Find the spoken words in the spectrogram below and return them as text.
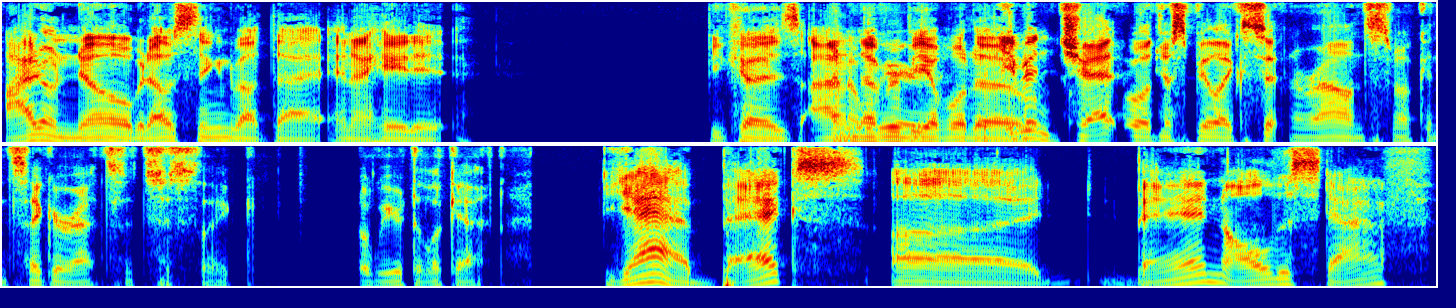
I don't know, but I was thinking about that and I hate it because I'll never be able to. Even Jet will just be like sitting around smoking cigarettes. It's just like so weird to look at. yeah, Bex, uh, Ben, all the staff,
